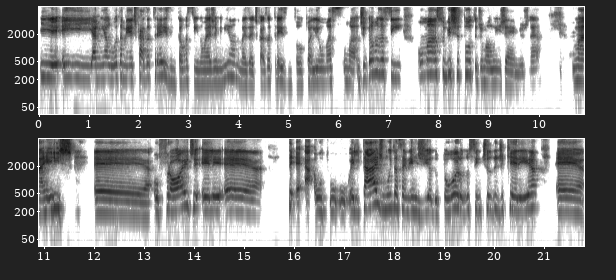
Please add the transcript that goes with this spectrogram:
E, e, a minha lua também é de casa 3, então, assim, não é geminiano, mas é de casa 3. Então, eu tô ali uma, uma, digamos assim, uma substituta de uma lua em gêmeos, né? Mas é, o Freud, ele é é, o, o, ele traz muito essa energia do touro no sentido de querer é,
